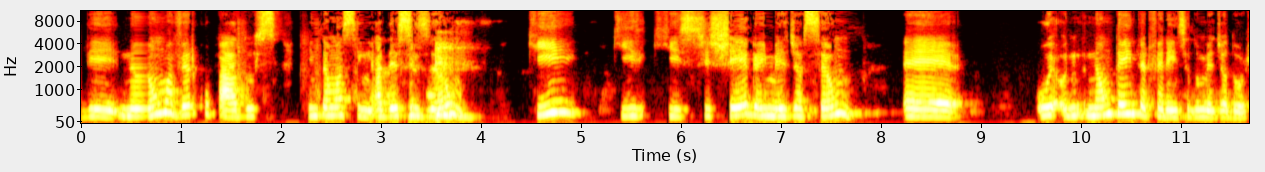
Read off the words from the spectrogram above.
de não haver culpados. Então, assim, a decisão que, que, que se chega em mediação é, não tem interferência do mediador.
